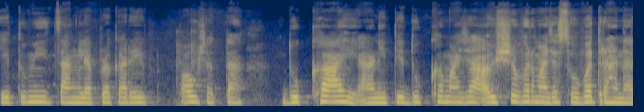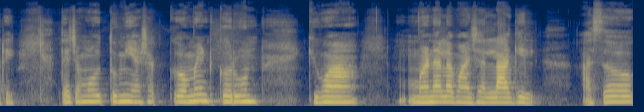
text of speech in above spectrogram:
हे तुम्ही चांगल्या प्रकारे पाहू शकता दुःख आहे आणि ते दुःख माझ्या आयुष्यभर माझ्यासोबत राहणार आहे. त्याच्यामुळं तुम्ही अशा कमेंट करून किंवा मनाला माझ्या लागेल असं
